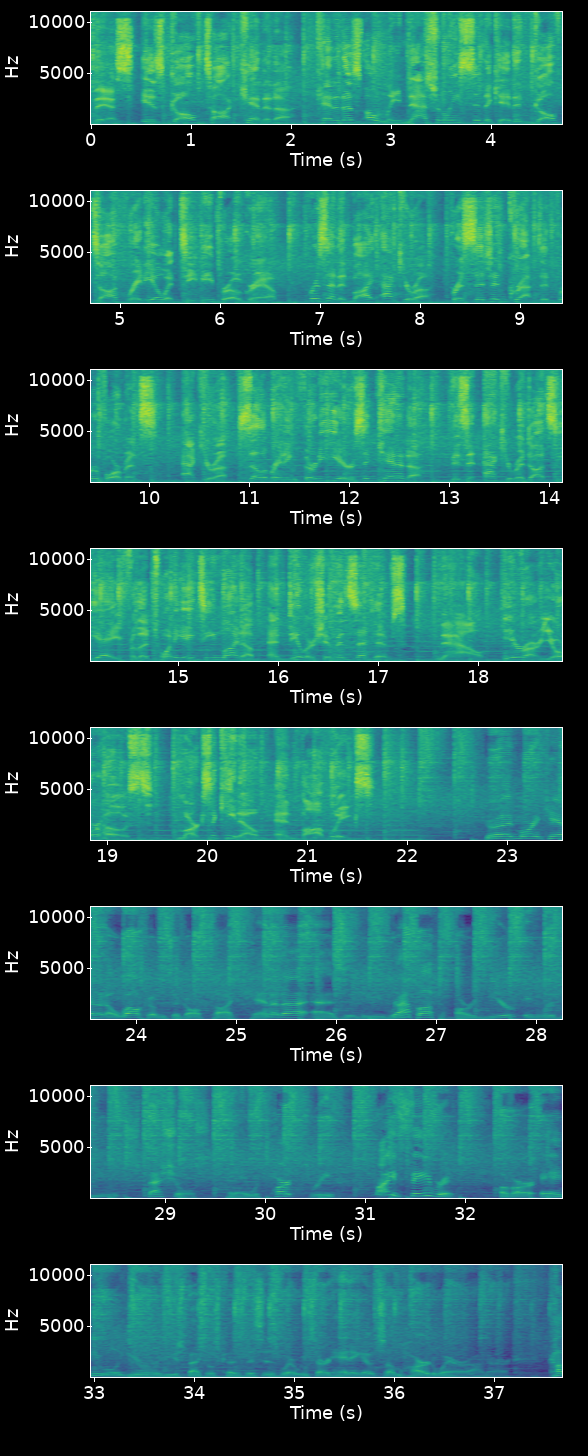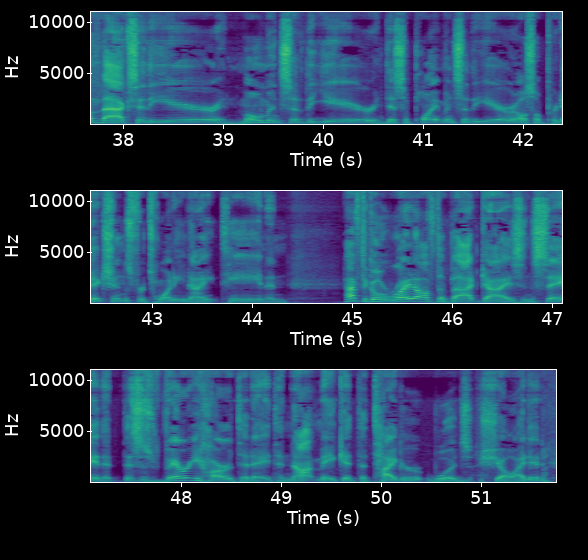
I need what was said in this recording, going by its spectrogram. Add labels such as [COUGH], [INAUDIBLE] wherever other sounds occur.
This is Golf Talk Canada, Canada's only nationally syndicated golf talk radio and TV program. Presented by Acura, precision crafted performance. Acura, celebrating 30 years in Canada. Visit Acura.ca for the 2018 lineup and dealership incentives. Now, here are your hosts, Mark Zecchino and Bob Weeks. Good morning, Canada. Welcome to Golf Talk Canada as we wrap up our year in review specials today with part three, my favorite of our annual year review specials, because this is where we start handing out some hardware on our comebacks of the year and moments of the year and disappointments of the year, and also predictions for 2019. And have to go right off the bat, guys, and say that this is very hard today to not make it the Tiger Woods show. I did,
